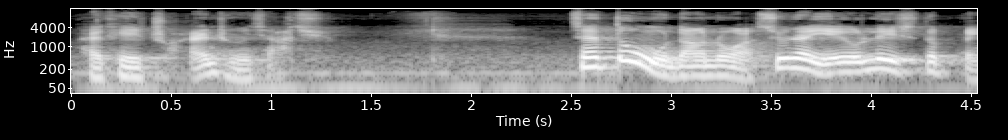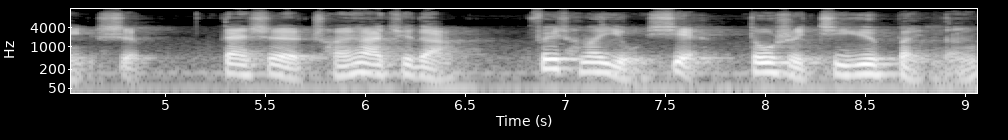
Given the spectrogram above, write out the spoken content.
还可以传承下去。在动物当中啊，虽然也有类似的本事，但是传下去的非常的有限，都是基于本能。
